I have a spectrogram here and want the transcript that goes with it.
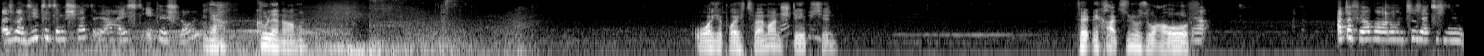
Also man sieht es im Chat, er heißt Ekelschlon. Ja, cooler Name. Oh, hier brauche ich zweimal ein Stäbchen. Fällt mir gerade nur so auf. Ja. Hat dafür aber auch noch einen zusätzlichen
